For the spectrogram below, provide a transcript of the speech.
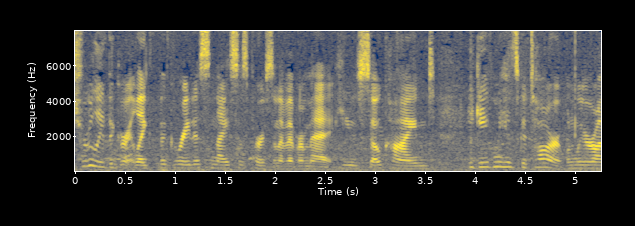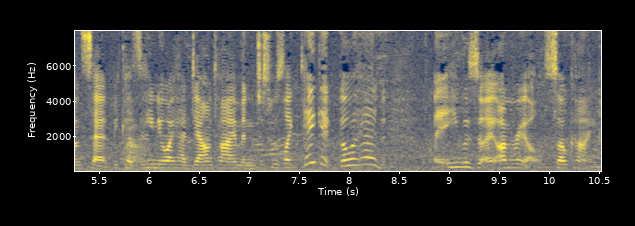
truly the great, like the greatest, nicest person I've ever met. He was so kind. He gave me his guitar when we were on set because he knew I had downtime and just was like, "Take it, go ahead." He was uh, unreal, so kind.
